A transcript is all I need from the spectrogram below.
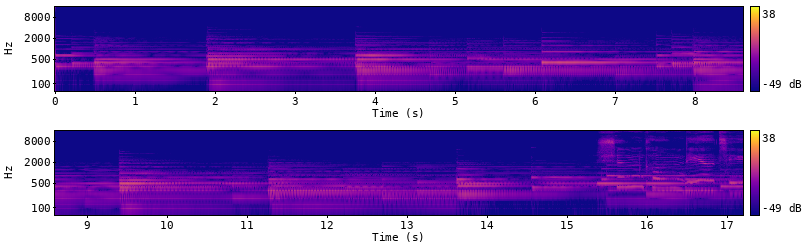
ฉันคนเดียวที่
